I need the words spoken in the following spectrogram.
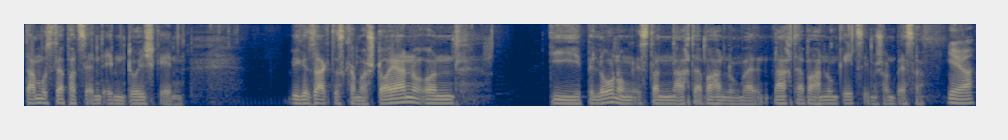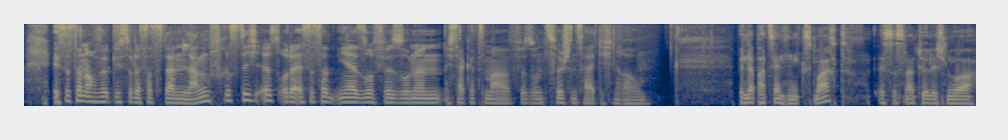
da muss der Patient eben durchgehen. Wie gesagt, das kann man steuern und die Belohnung ist dann nach der Behandlung, weil nach der Behandlung geht es ihm schon besser. Ja. Ist es dann auch wirklich so, dass das dann langfristig ist oder ist es dann eher so für so einen, ich sag jetzt mal, für so einen zwischenzeitlichen Raum? Wenn der Patient nichts macht, ist es natürlich nur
